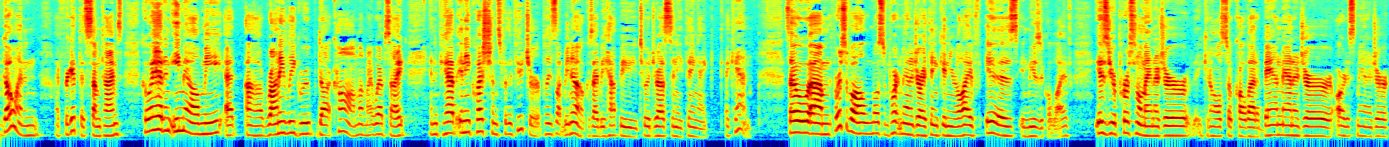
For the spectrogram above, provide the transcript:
going, and I forget this sometimes, go ahead and email me at uh, ronnieleegroup.com on my website. And if you have any questions for the future, please let me know because I'd be happy to address anything I, I can. So, um, first of all, the most important manager I think in your life is, in musical life, is your personal manager. You can also call that a band manager, artist manager.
